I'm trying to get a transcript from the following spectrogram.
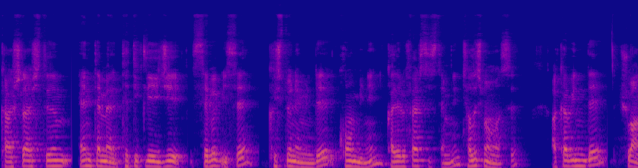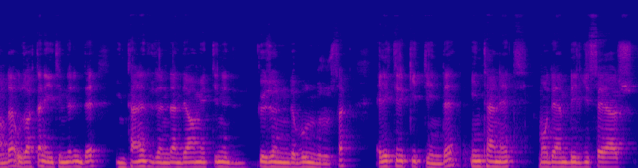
karşılaştığım en temel tetikleyici sebep ise kış döneminde kombinin kalorifer sisteminin çalışmaması. Akabinde şu anda uzaktan eğitimlerin de internet üzerinden devam ettiğini göz önünde bulundurursak elektrik gittiğinde internet, modem, bilgisayar,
